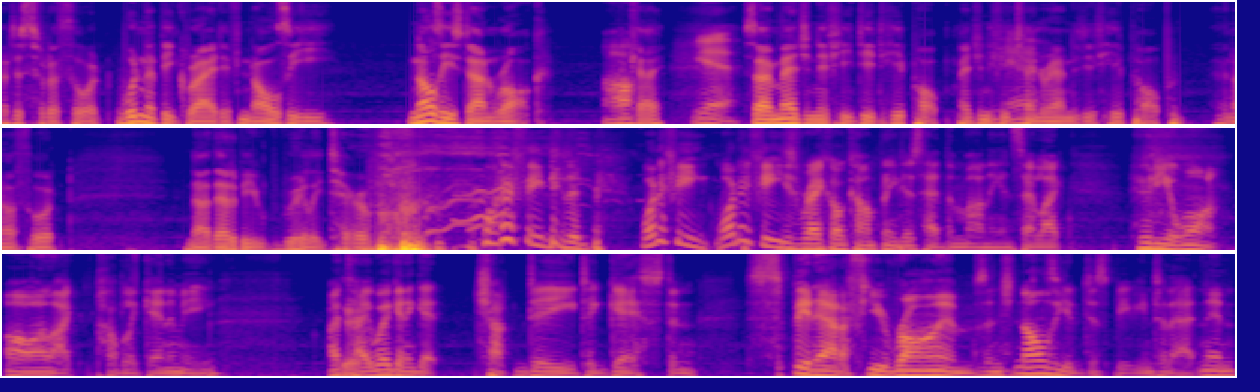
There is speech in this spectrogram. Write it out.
I just sort of thought, wouldn't it be great if Nolsey, Nolsey's done rock, oh, okay? Yeah. So imagine if he did hip hop. Imagine if he turned around and did hip hop. And I thought, no, that'd be really terrible. What if he did it? What if he? What if his record company just had the money and said like, "Who do you want? Oh, I like Public Enemy. Okay, we're gonna get Chuck D to guest and spit out a few rhymes, and Knowlesy would just be into that. And then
